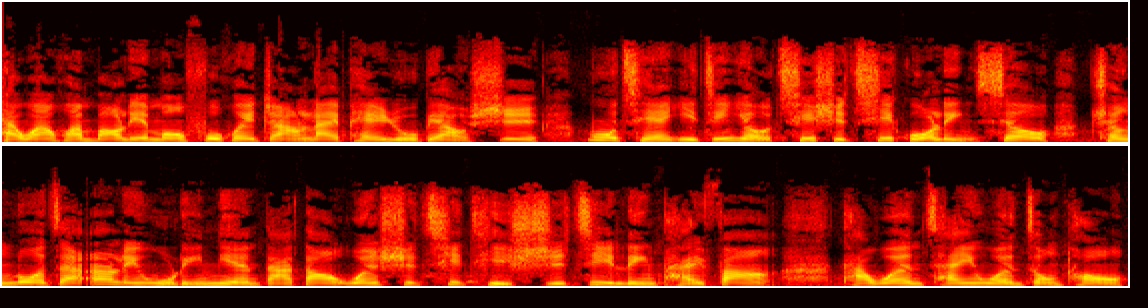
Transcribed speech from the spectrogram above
台湾环保联盟副会长赖佩如表示，目前已经有七十七国领袖承诺在二零五零年达到温室气体实际零排放。他问蔡英文总统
